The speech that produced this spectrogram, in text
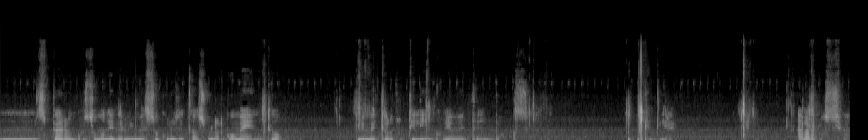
Mm, spero in questo modo di avervi messo curiosità sull'argomento. Vi metterò tutti i link ovviamente nel box che dire. Alla prossima.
